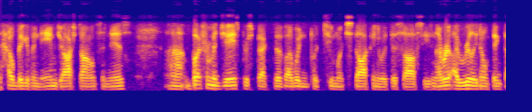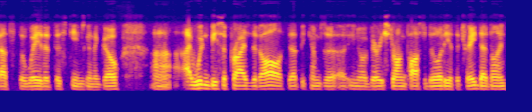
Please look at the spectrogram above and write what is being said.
how big of a name Josh Donaldson is. Uh, but from a Jays perspective, I wouldn't put too much stock into it this offseason. I, re- I really don't think that's the way that this team's going to go. Uh, I wouldn't be surprised at all if that becomes a, a you know a very strong possibility at the trade deadline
